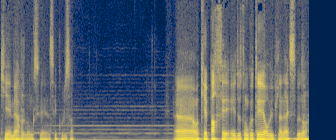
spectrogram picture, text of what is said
qui émergent, donc c'est cool ça. Euh, ok, parfait. Et de ton côté, Robbie Planax, Benoît?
